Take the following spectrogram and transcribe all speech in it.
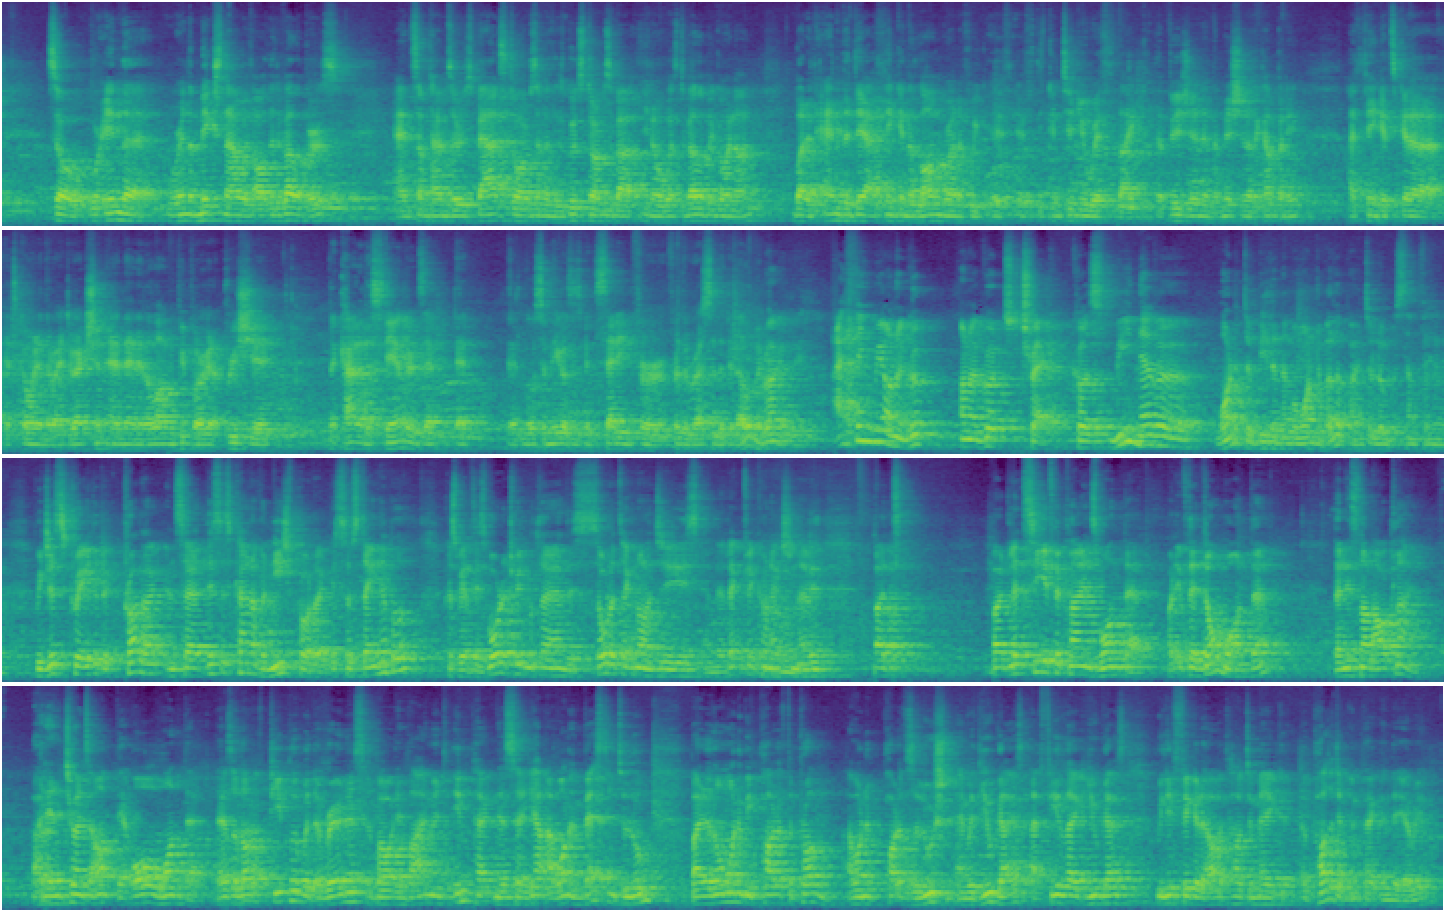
So we're in the we're in the mix now with all the developers, and sometimes there's bad storms and there's good storms about you know what's development going on. But at the end of the day, I think in the long run, if we if, if we continue with like the vision and the mission of the company, I think it's gonna it's going in the right direction, and then in the long run, people are gonna appreciate the kind of the standards that, that, that Los Amigos has been setting for, for the rest of the development right. community. I think we're on a good on a good track because we never wanted to be the number one developer in Tulum or something. Mm-hmm. We just created a product and said this is kind of a niche product. It's sustainable because we have this water treatment plant, this solar technologies, and the electric connection, mm-hmm. and everything. But but let's see if the clients want that. But if they don't want that, then it's not our client. But then it turns out they all want that. There's a lot of people with awareness about environmental impact and they say, yeah, I want to invest in Tulum, but I don't want to be part of the problem. I want to be part of the solution. And with you guys, I feel like you guys really figured out how to make a positive impact in the area.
